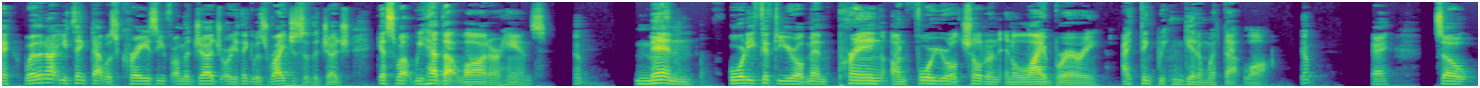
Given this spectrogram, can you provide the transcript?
Okay, whether or not you think that was crazy from the judge or you think it was righteous of the judge, guess what? We have that law in our hands. Yep. Men, 40, 50 year old men preying on four year old children in a library, I think we can get them with that law. Yep. Okay, so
